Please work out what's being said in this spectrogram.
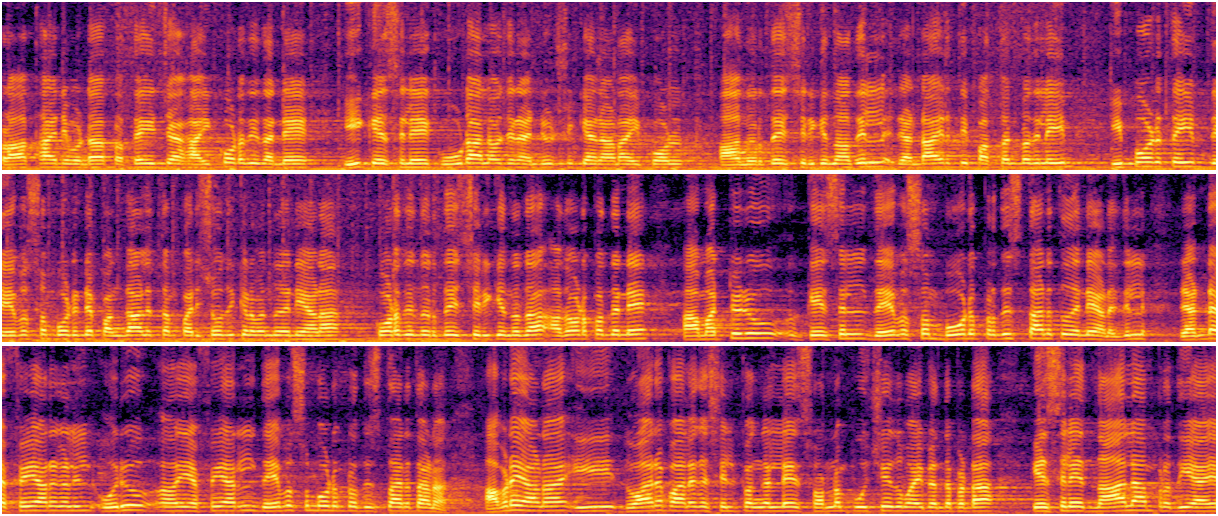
പ്രാധാന്യമുണ്ട്. പ്രത്യേകിച്ച് ഹൈക്കോടതി തന്നെ ഈ കേസിലെ ഗൂഢാലോചന അന്വേഷിക്കാനാണ് ഇപ്പോൾ നിർദ്ദേശിച്ചിരിക്കുന്നത്. അതിൽ രണ്ടായിരത്തി പത്തൊൻപതിലെയും ഇപ്പോഴത്തെയും ദേവസ്വം ബോർഡിന്റെ പങ്കാളിത്തം പരിശോധിക്കണമെന്ന് തന്നെയാണ് കോടതി നിർദ്ദേശിച്ചിരിക്കുന്നത്. അതോടൊപ്പം തന്നെ മറ്റൊരു കേസിൽ ദേവസ്വം ബോർഡ് പ്രതിസ്ഥാനത്ത് തന്നെയാണ്. ഇതിൽ രണ്ട് എഫ്ഐആറുകളിൽ ഒരു എഫ്ഐആറിൽ ദേവസ്വം ബോർഡും പ്രതിസ്ഥാനത്താണ്. അവിടെയാണ് ഈ ദ്വാരപാലക ശില്പങ്ങളിലെ സ്വർണം പൂച്ചിയതുമായി ബന്ധപ്പെട്ട കേസിലെ നാലാം പ്രതിയായ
